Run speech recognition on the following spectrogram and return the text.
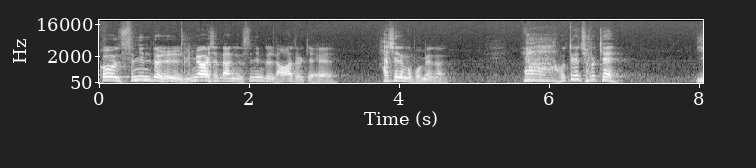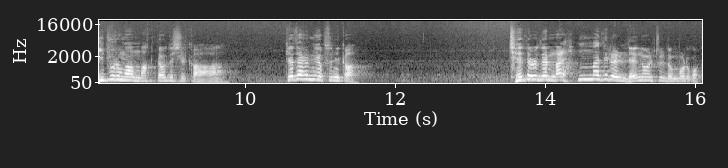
그 스님들 유명하신다는 스님들 나와서 이렇게 하시는 거 보면은 야 어떻게 저렇게 입으로만 막 떠드실까? 깨달음이 없으니까 제대로 된 말 한마디를 내놓을 줄도 모르고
